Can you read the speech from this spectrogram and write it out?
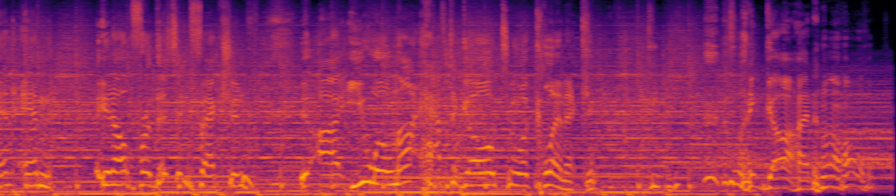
and and you know, for this infection, uh, you will not have to go to a clinic. Thank God.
